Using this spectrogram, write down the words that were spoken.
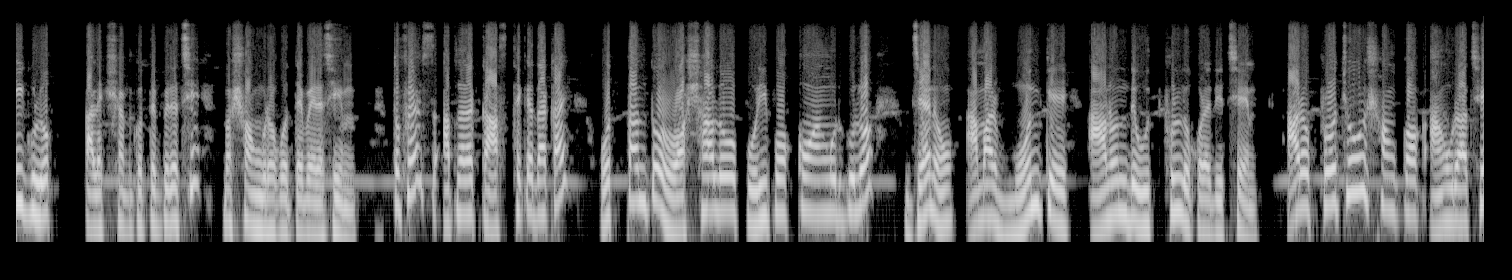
এইগুলো কালেকশন করতে পেরেছি বা সংগ্রহ করতে পেরেছি। তো ফ্রেন্ডস আপনারা কাছ থেকে দেখায় অত্যন্ত রসালো পরিপক্ক আঙুরগুলো যেন আমার মনকে আনন্দে উৎফুল্ল করে দিচ্ছে। আরও প্রচুর সংখ্যক আঙুর আছে,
